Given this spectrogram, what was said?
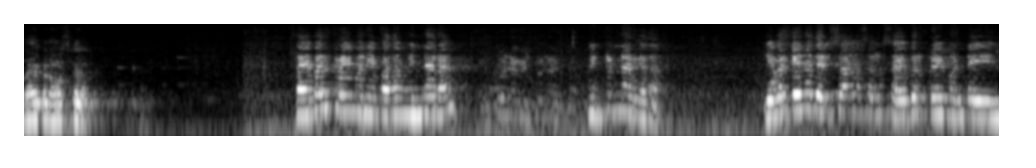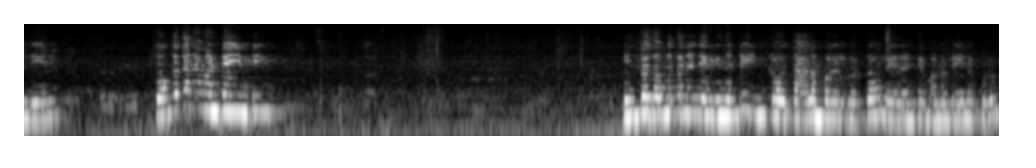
నా యొక్క నమస్కారం. సైబర్ క్రైమ్ అనే పదం విన్నారా? వింటున్నారు కదా. ఎవరికైనా తెలుసా అసలు సైబర్ క్రైమ్ అంటే ఏంటి అని? దొంగతనం అంటే ఏంటి? ఇంట్లో దొంగతనం జరిగిందంటే ఇంట్లో తాళం పగలగొట్టో లేదంటే మనం లేనప్పుడు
